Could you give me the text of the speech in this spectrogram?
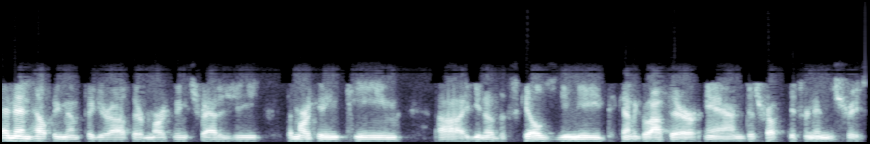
and then helping them figure out their marketing strategy, the marketing team, uh, you know, the skills you need to kind of go out there and disrupt different industries.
